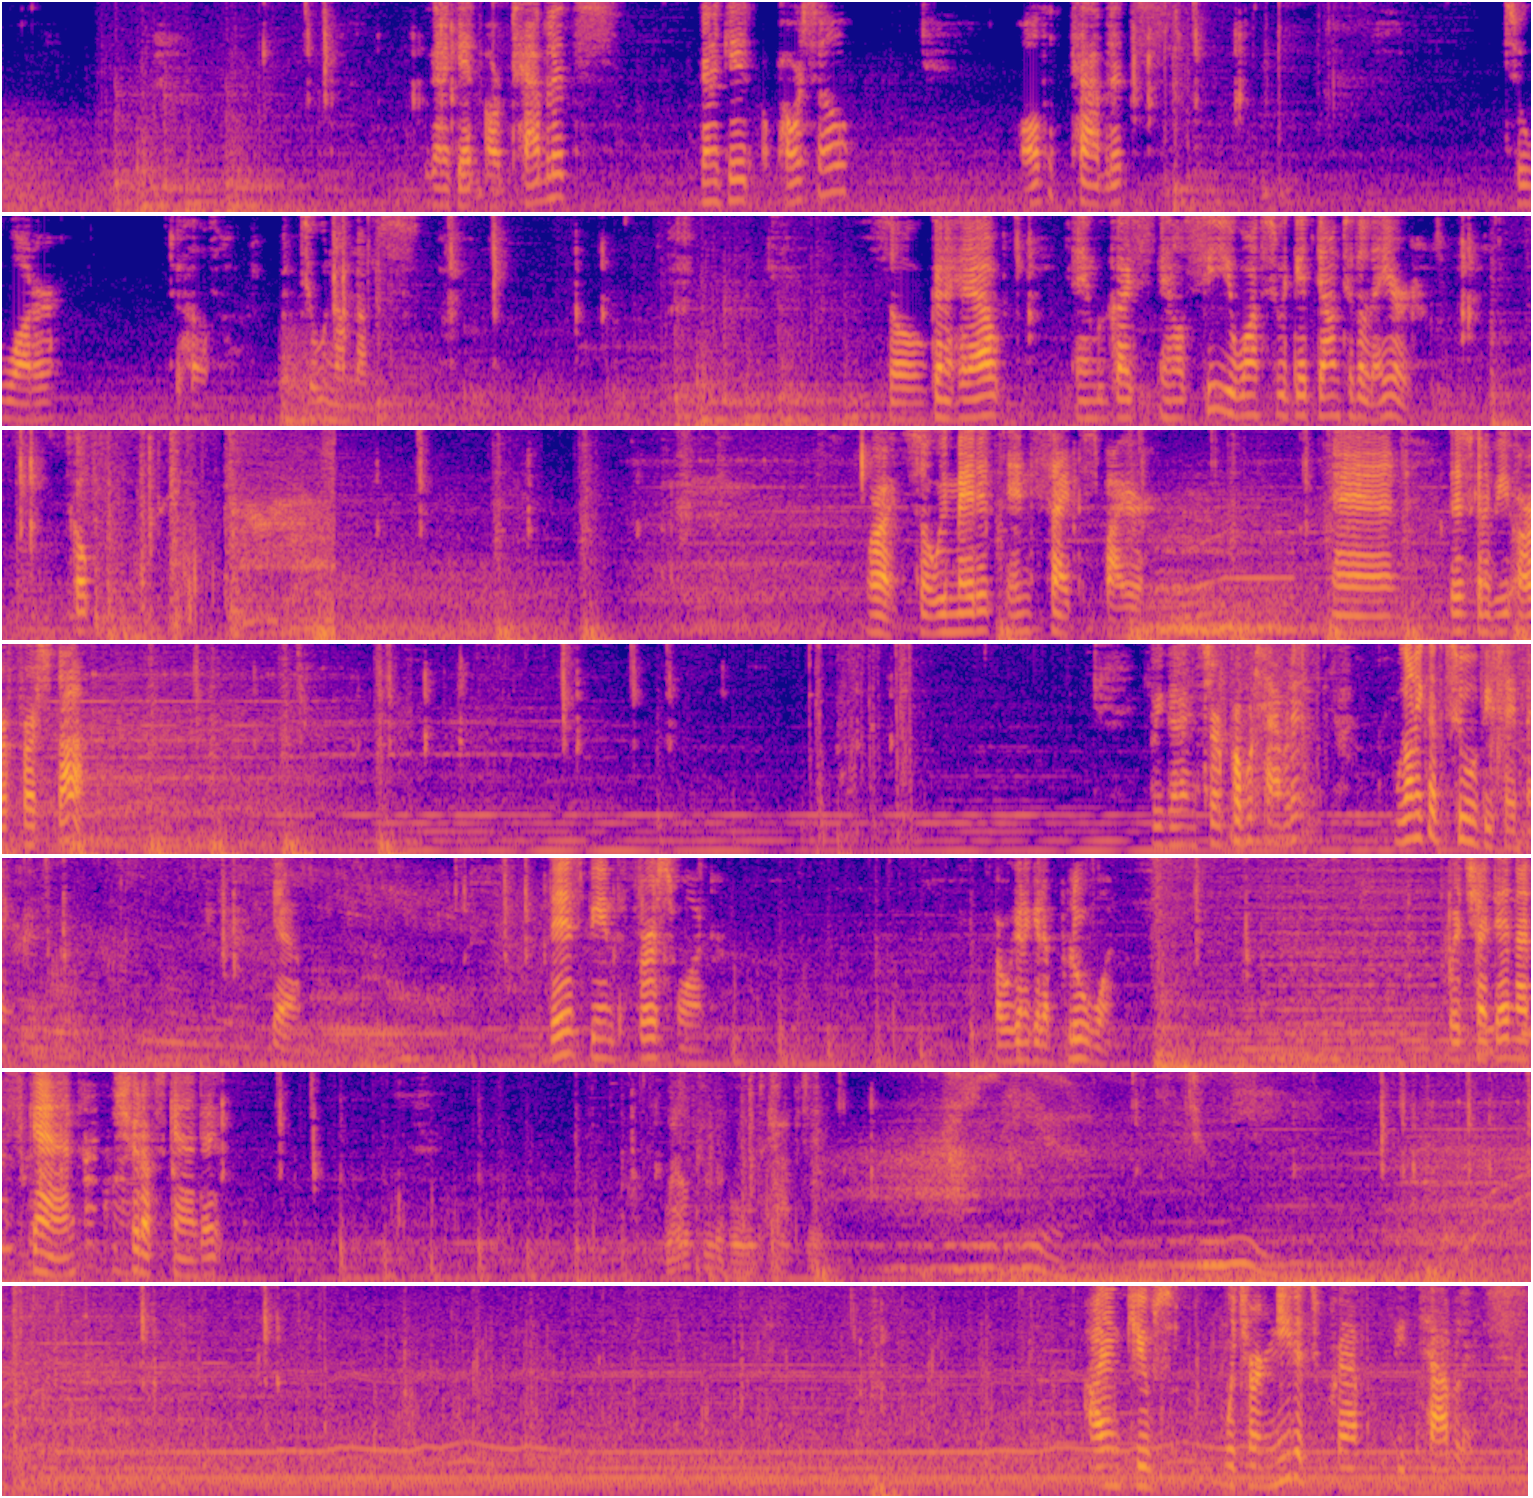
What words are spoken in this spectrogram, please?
We're gonna get our tablets. We're gonna get a power cell. All the tablets. Two water. Two health. Two num nums. So we're gonna head out and we guys and I'll see you once we get down to the layer. Let's go. Alright, so we made it inside the spire. And this is going to be our first stop. We're going to insert purple tablet. We only got two of these, I think. Yeah. This being the first one. But we're going to get a blue one which I did not scan. Should have scanned it. Welcome aboard, Captain. Come here. To me. Ion cubes, which are needed to craft the tablets.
